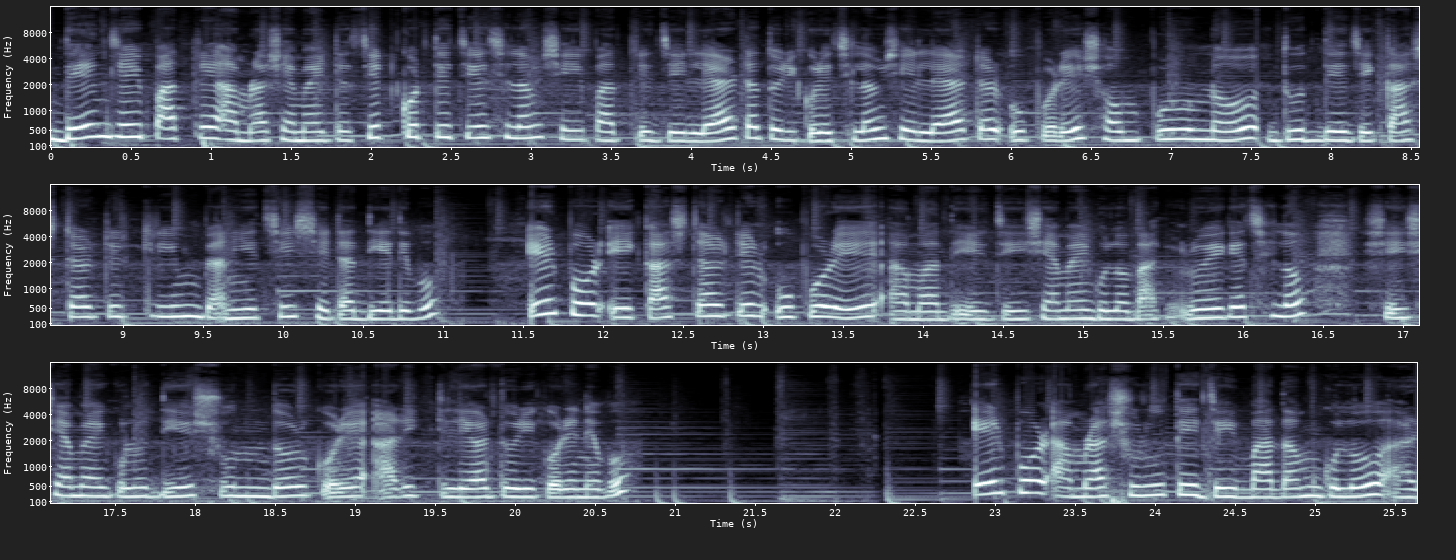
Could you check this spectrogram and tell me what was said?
দেন যেই পাত্রে আমরা সেমাইটা সেট করতে চেয়েছিলাম, সেই পাত্রে যে লেয়ারটা তৈরি করেছিলাম, সেই লেয়ারটার উপরে সম্পূর্ণ দুধ দিয়ে যে কাস্টার্ডের ক্রিম বানিয়েছি, সেটা দিয়ে দেব। এরপর এই কাস্টার্ডের উপরে আমাদের যে শ্যামাইগুলো বাকি রয়ে গেছিল, সেই শ্যামাইগুলো দিয়ে সুন্দর করে আরেকটি লেয়ার তৈরি করে নেব। এরপর আমরা শুরুতে যেই বাদামগুলো আর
